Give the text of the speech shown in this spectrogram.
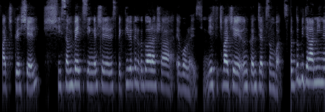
faci greșeli și să înveți din greșelile respective, pentru că doar așa evoluezi. Este ceva ce încă încerc să învăț. Dubii de la mine,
